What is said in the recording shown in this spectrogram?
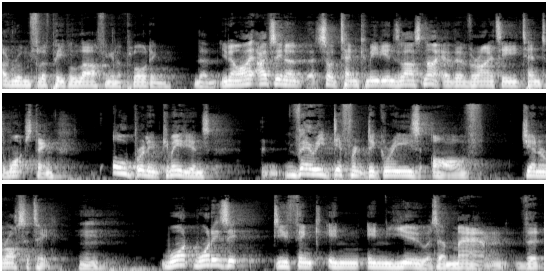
a room full of people laughing and applauding them. You know, I, I've seen a sort of 10 comedians last night at the Variety 10 to Watch thing. All brilliant comedians, very different degrees of generosity. Hmm. What, what is it, do you think, in, in you as a man that,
